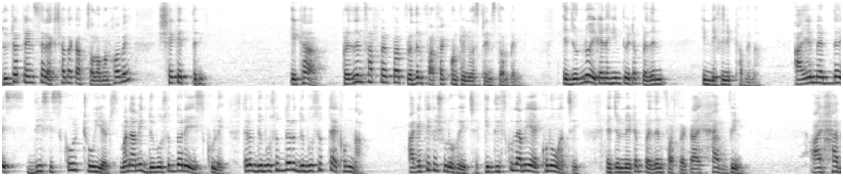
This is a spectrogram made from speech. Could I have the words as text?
দুইটা টেন্সের একসাথে কাজ চলমান হবে, সেক্ষেত্রে এটা প্রেজেন্ট পারফেক্ট বা প্রেজেন্ট পারফেক্ট কন্টিনিউয়াস টেন্স ধরবেন। এজন্য এখানে কিন্তু এটা প্রেজেন্ট ইনডিফিনিট হবে না। I am at the this school two years মানে আমি দুই বছর ধরে স্কুলে তাহলে দুই বছর ধরে দুই বছর তো এখন না। আগে থেকে শুরু হয়েছে, কিন্তু স্কুলে আমি এখনও আছি। এর জন্য এটা present perfect I have been I have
